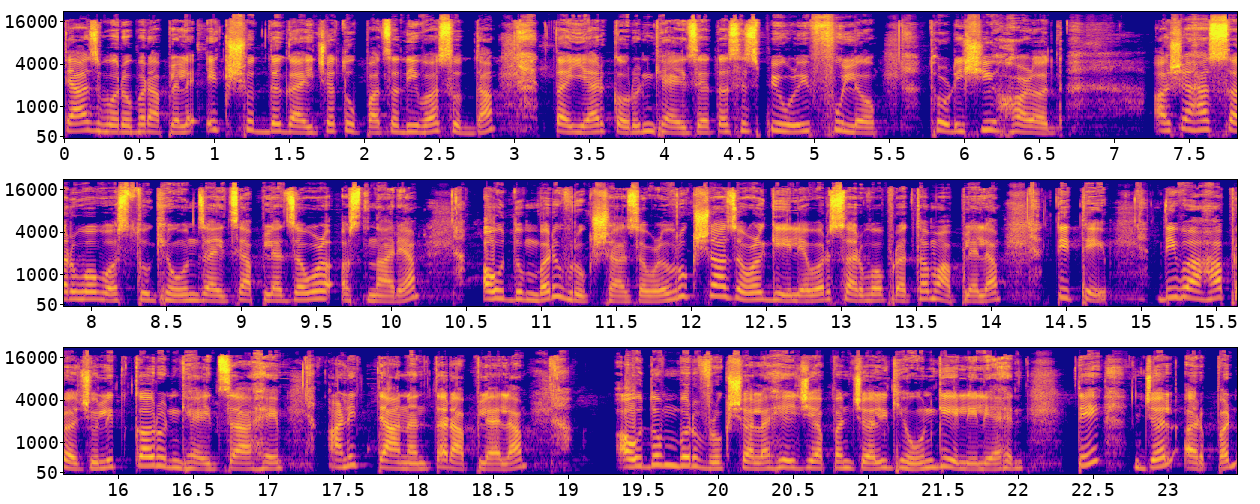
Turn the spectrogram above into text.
त्याचबरोबर आपल्याला एक शुद्ध गाईच्या तुपाचा दिवासुद्धा तयार करून घ्यायचा आहे. तसेच पिवळी फुलं थोडीशी हळद अशा ह्या सर्व वस्तू घेऊन जायचे आपल्याजवळ असणाऱ्या औदुंबर वृक्षाजवळ. वृक्षाजवळ गेल्यावर सर्वप्रथम आपल्याला तिथे दिवा हा प्रज्वलित करून घ्यायचा आहे आणि त्यानंतर आपल्याला औदंबर वृक्षाला हे जे आपण जल घेऊन गेलेले आहेत ते जल अर्पण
